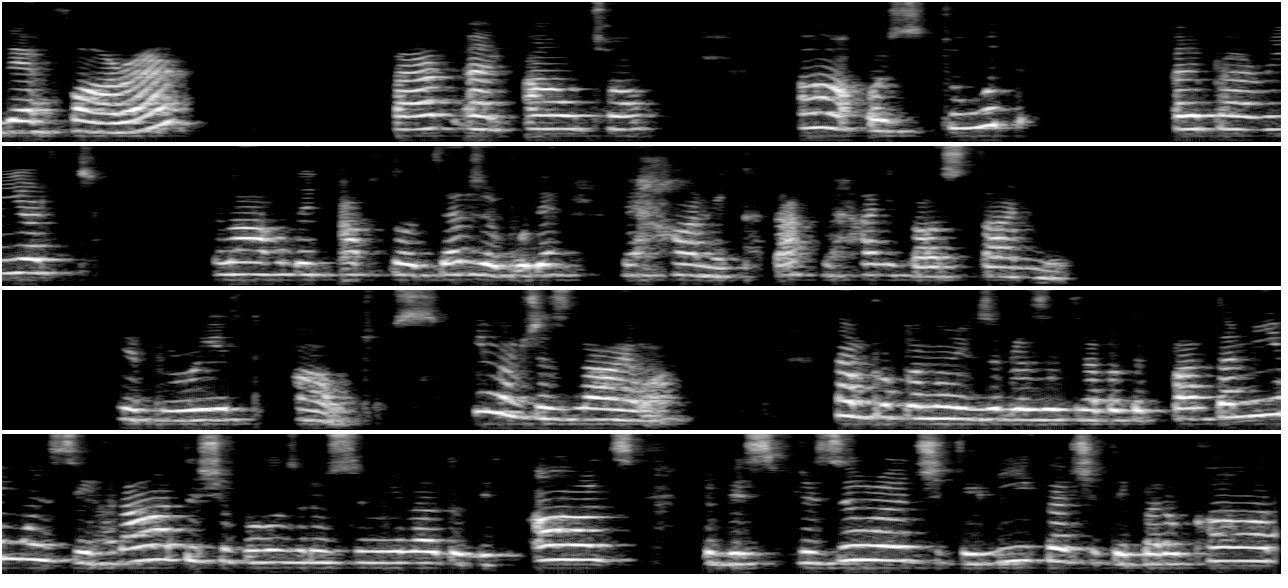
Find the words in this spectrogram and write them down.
der Fahrer, fährt ein Auto, а ось тут repariert, лагодить авто, це вже буде механіка, так, механіка останній. Repariert autos. І ми вже знаємо. Нам пропонують зобразити, наприклад, пантоміму, зіграти, щоб було зрозуміло, тобі arts, тобі фризура, чи ти лікар, чи ти перукар,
